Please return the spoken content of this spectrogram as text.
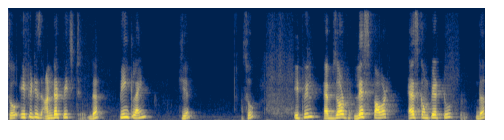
So, if it is under pitched the pink line here. So, it will absorb less power as compared to the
